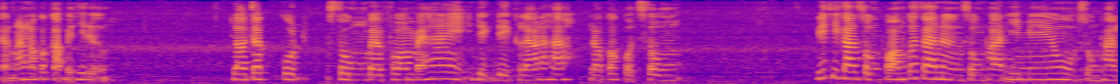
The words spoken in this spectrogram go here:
จากนั้นเราก็กลับไปที่เดิม เราจะกดส่งแบบฟอร์มไปให้เด็กๆแล้วนะคะ เราก็กดส่ง วิธีการส่งฟอร์มก็จะหนึ่งส่งผ่านอีเมล ส่งผ่าน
